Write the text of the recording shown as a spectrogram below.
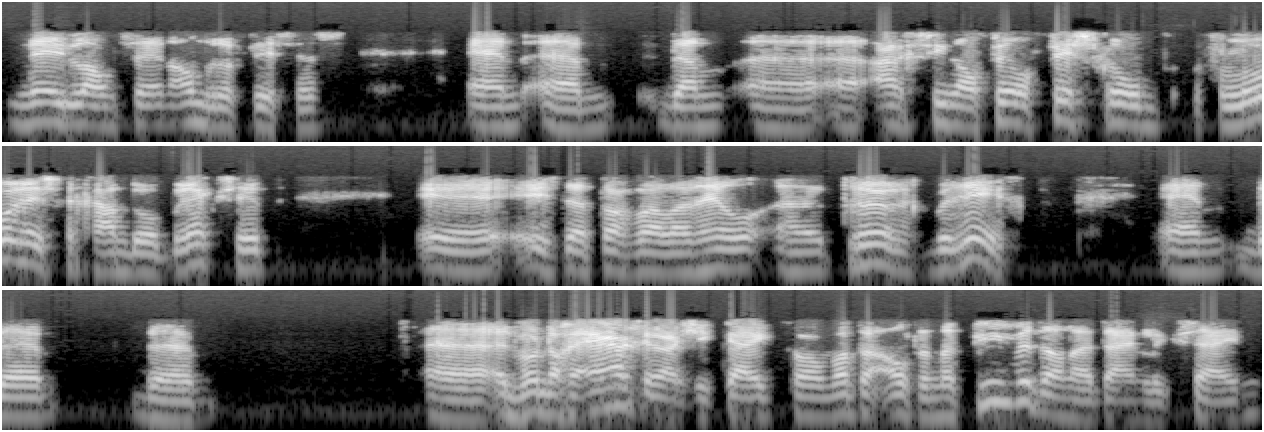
Nederlandse en andere vissers. En um, dan, aangezien al veel visgrond verloren is gegaan door Brexit, is dat toch wel een heel treurig bericht. En de, de, het wordt nog erger als je kijkt van wat de alternatieven dan uiteindelijk zijn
